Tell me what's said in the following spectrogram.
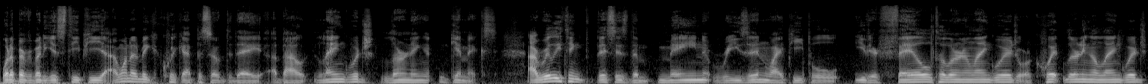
What up, everybody? It's TP. I wanted to make a quick episode today about language learning gimmicks. I really think this is the main reason why people either fail to learn a language or quit learning a language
